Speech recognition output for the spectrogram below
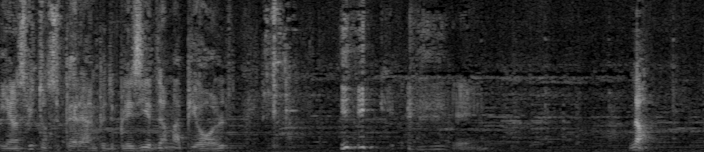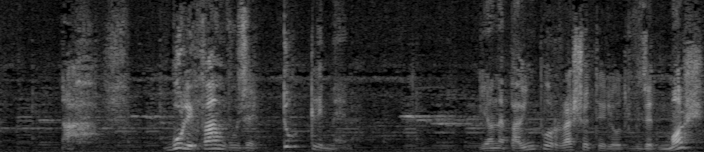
Et ensuite, on se paiera un peu de plaisir dans ma piole. non. Vous les femmes, vous êtes toutes les mêmes. Il n'y en a pas une pour racheter l'autre. Vous êtes moche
